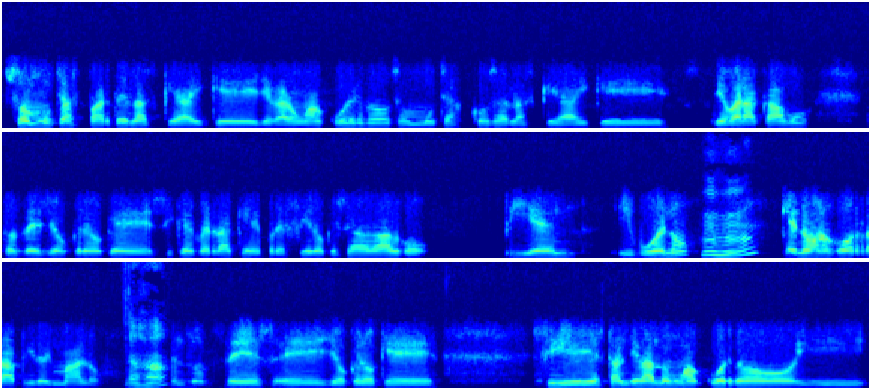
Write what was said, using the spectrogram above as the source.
son muchas partes las que hay que llegar a un acuerdo, son muchas cosas las que hay que llevar a cabo. Entonces yo creo que sí que es verdad que prefiero que se haga algo bien y bueno que no algo rápido y malo. Entonces, eh, yo creo que si están llegando a un acuerdo y,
